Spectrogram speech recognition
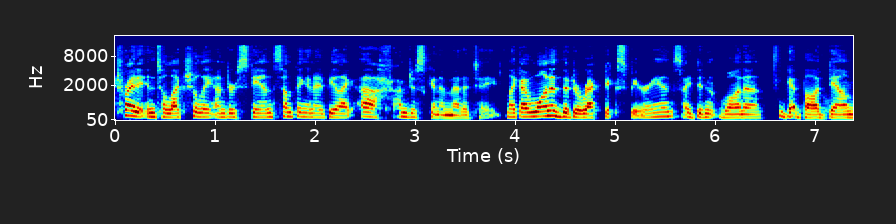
try to intellectually understand something and I'd be like, ugh, I'm just going to meditate. Like I wanted the direct experience. I didn't want to get bogged down.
